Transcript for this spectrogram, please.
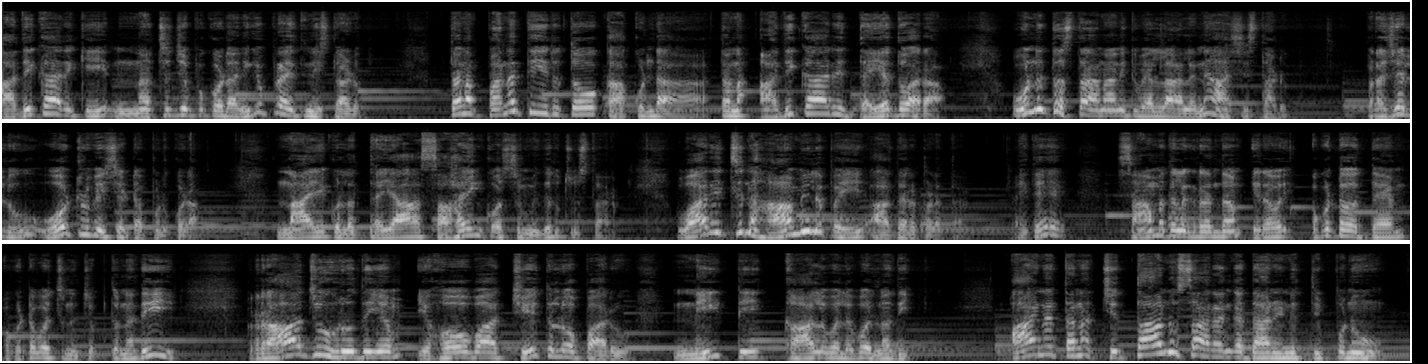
అధికారికి నచ్చజెప్పుకోవడానికి ప్రయత్నిస్తాడు. తన పనితీరుతో కాకుండా తన అధికారి దయ ద్వారా ఉన్నత స్థానానికి వెళ్ళాలని ఆశిస్తాడు. ప్రజలు ఓట్లు వేసేటప్పుడు కూడా నాయకుల దయా సహాయం కోసం ఎదురు చూస్తారు వారిచ్చిన హామీలపై ఆధారపడతారు. అయితే సామెతల గ్రంథం ఇరవై ఒకటో అధ్యాయం ఒకటో వచనం చెప్తున్నది రాజు హృదయం యహోవా చేతిలో పారు నీటి కాలువల ఉన్నది. ఆయన తన చిత్తానుసారంగా దానిని తిప్పును.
